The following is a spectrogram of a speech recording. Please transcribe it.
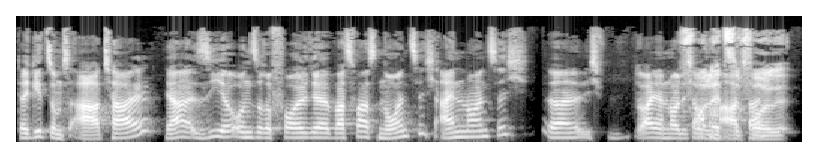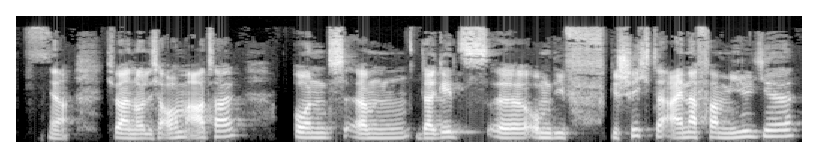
Da geht's ums Ahrtal. Ja, siehe unsere Folge, was war es, 90, 91? Äh, ich war ja neulich Vorletzte auch im Ahrtal. Folge. Ja, ich war neulich auch im Ahrtal. Und ähm, da geht's äh, um die F Geschichte einer Familie,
